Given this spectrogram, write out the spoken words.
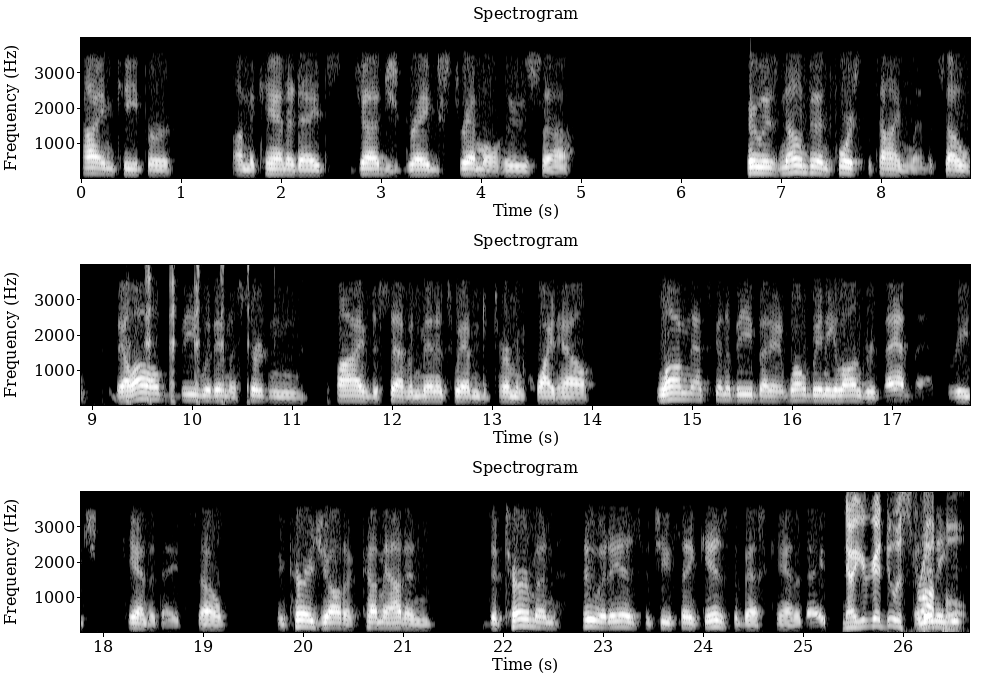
timekeeper on the candidates, Judge Greg Stremel, who's uh, who is known to enforce the time limit. So they'll all be within a certain five to seven minutes. We haven't determined quite how long that's going to be, but it won't be any longer than that for each candidate. So encourage y'all to come out and determine who it is that you think is the best candidate. Now you're going to do a straw poll.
